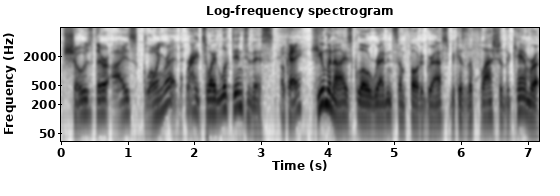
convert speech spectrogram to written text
shows their eyes glowing red. Right, so I looked into this. Okay. Human eyes glow red in some photographs because the flash of the camera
